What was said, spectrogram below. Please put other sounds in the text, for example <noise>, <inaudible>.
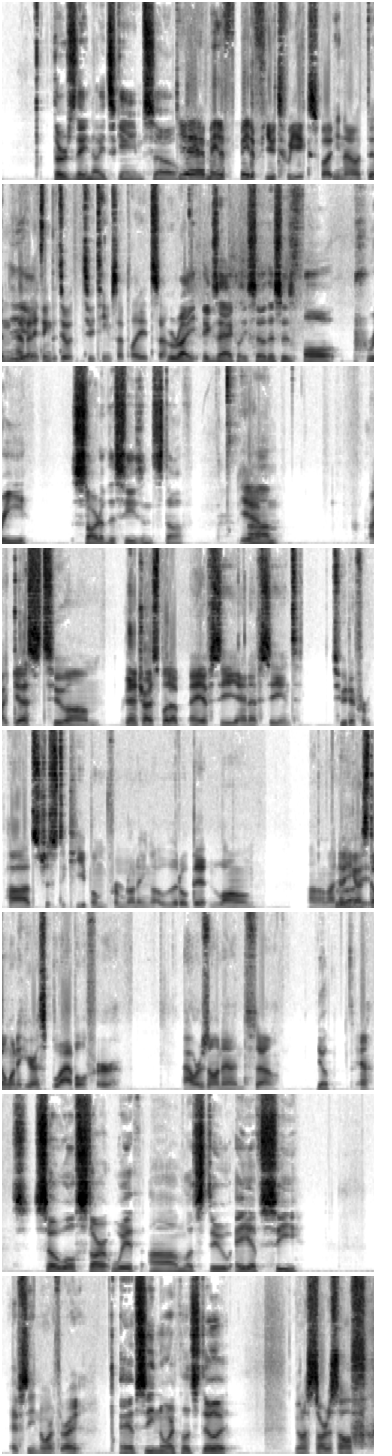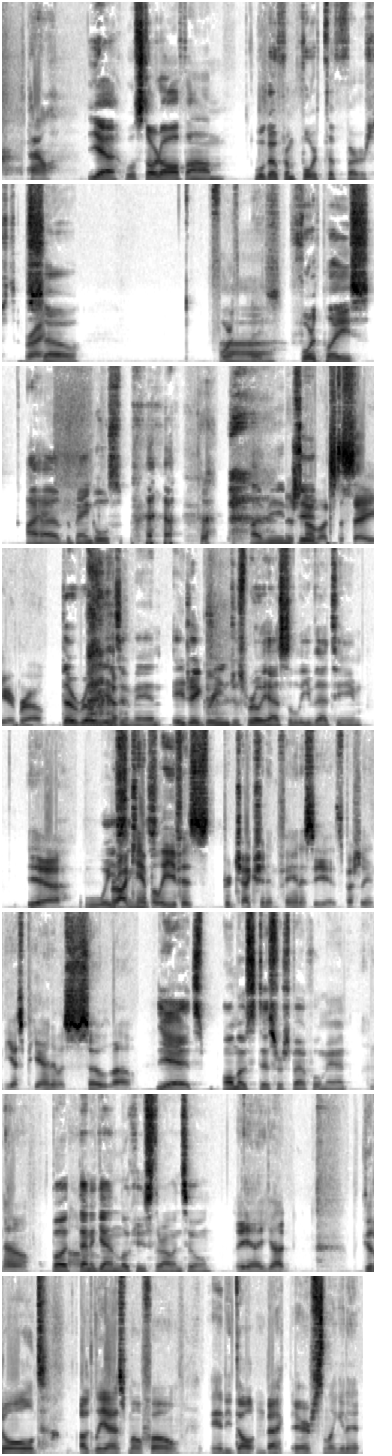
Thursday night's game. So Yeah, it made a, made a few tweaks, but you know it didn't have Yeah. anything to do with the two teams that played. So right, exactly. So this is all pre start of the season stuff. yeah. Um, I guess to um, we're gonna try to split up AFC, NFC into two different pods just to keep them from running a little bit long. Um, I know you guys don't want to hear us blabble for hours on end, so yep. yeah. So we'll start with um, let's do AFC. AFC North, right? AFC North. Let's do it. You want to start us off, pal? Yeah, we'll start off. Um, we'll go from fourth to first. Right. So Fourth uh, place. Fourth place, I have the Bengals. <laughs> I mean, There's dude, not much to say here, bro. there really <laughs> isn't, man. AJ Green just really has to leave that team. Yeah, Wasting bro. I can't his- believe his projection in fantasy, especially in ESPN, it was so low. Yeah, it's almost disrespectful, man. No, But then Um, again, look who's throwing to him. Yeah, you got good old ugly ass mofo Andy Dalton back there slinging it.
